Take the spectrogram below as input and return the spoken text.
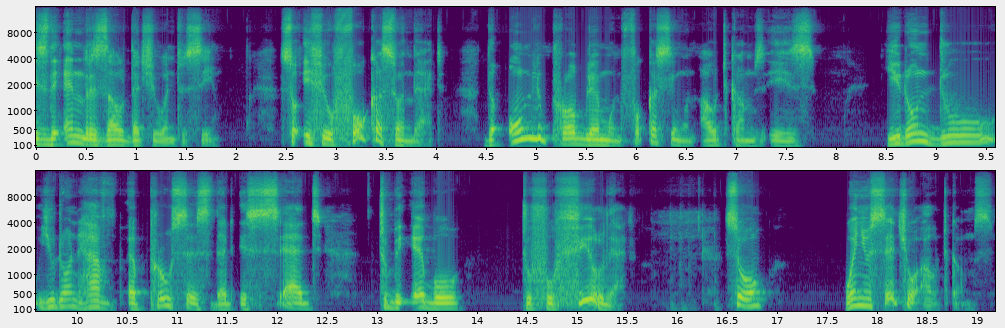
is the end result that you want to see. So if you focus on that, the only problem when focusing on outcomes is you don't do you don't have a process that is set to be able to fulfill that. So when you set your outcomes,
